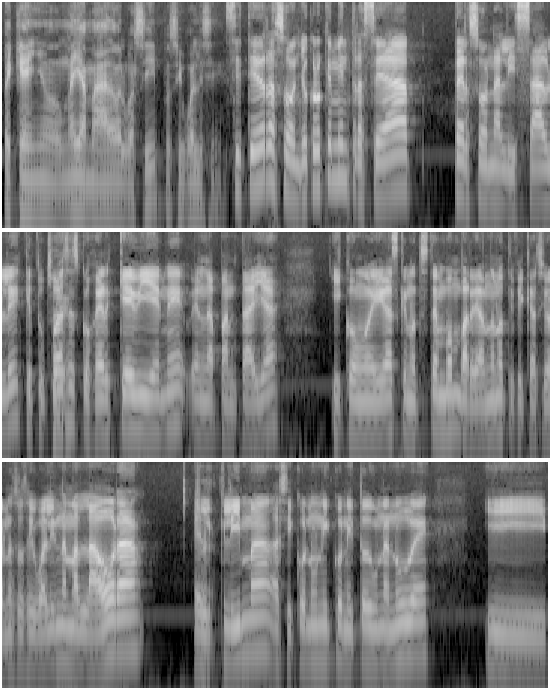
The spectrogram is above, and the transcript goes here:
pequeño, una llamada o algo así, pues igual y sí. Sí, tienes razón. Yo creo que mientras sea personalizable, que tú puedas escoger qué viene en la pantalla y como digas que no te estén bombardeando notificaciones, o sea, igual y nada más la hora, el clima, así con un iconito de una nube y,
